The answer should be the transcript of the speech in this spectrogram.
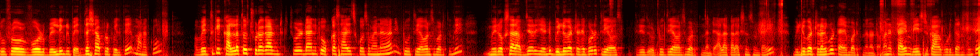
టూ ఫ్లోర్ ఫోర్ బిల్డింగ్ పెద్ద షాప్లోకి వెళ్తే మనకు వెతికి కళ్ళతో చూడడానికి చూడడానికి ఒక్కసారి కోసమైనా కానీ టూ త్రీ అవర్స్ పడుతుంది. మీరు ఒకసారి అబ్జర్వ్ చేయండి బిల్లు కట్టడానికి కూడా three hours three two three hours పడుతుందండి. అలా కలెక్షన్స్ ఉంటాయి. బిల్లు కట్టడానికి కూడా టైం పడుతుంది అనమాట మన టైం వేస్ట్ కాకూడదు అనుకుంటే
